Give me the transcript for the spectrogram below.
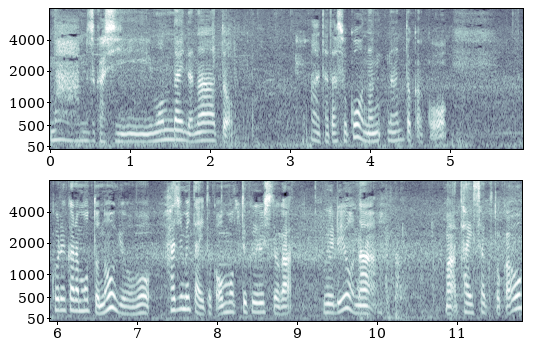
まあ難しい問題だなと、まあ、ただそこをなんなんとかこうこれからもっと農業を始めたいとか思ってくれる人が増えるような、まあ、対策とかを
